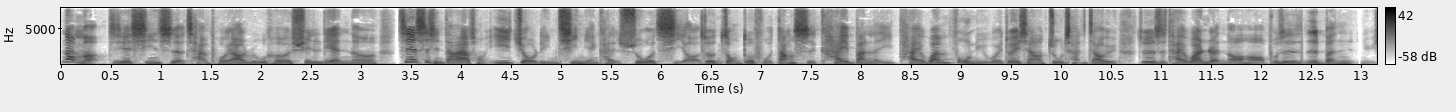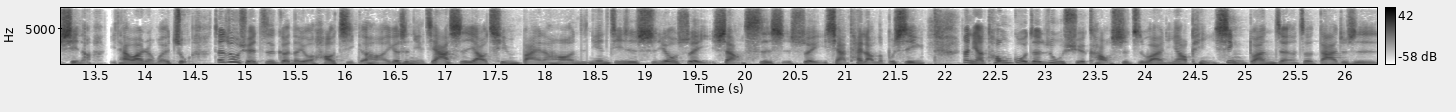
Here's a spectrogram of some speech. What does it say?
那么这些新式的产婆要如何训练呢？这件事情大概要从一九零七年开始说起哦。就总督府当时开办了以台湾妇女为对象的助产教育，就是是台湾人哦，哈，不是日本女性啊，以台湾人为主。这入学资格呢有好几个哈，一个是你的家世要清白，然后年纪是十六岁以上，四十岁以下，太老了不行。那你要通过这入学考试之外，你要品性端正。这大家就是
